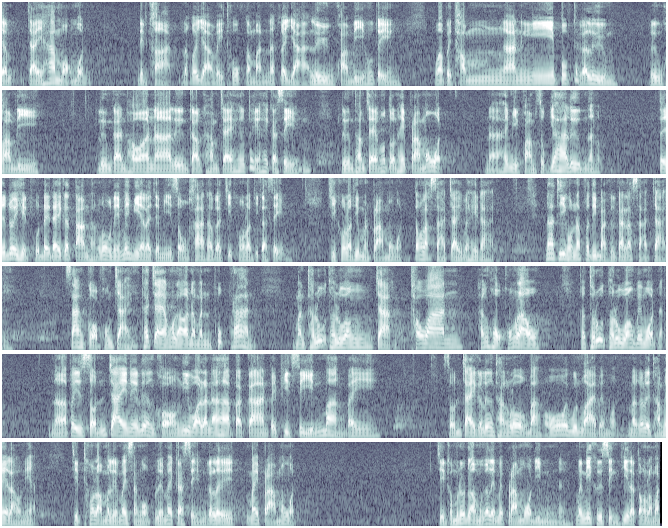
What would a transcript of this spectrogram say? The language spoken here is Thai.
จะใจห้ามหมองหม่นเด็ดขาดแล้วก็อย่าไปทุกข์กับมัน แล้วก็อย่าลืมความดีของตัวเอง ว่าไปทำงานงนี้ปุ๊บแต่ก็ลืม ลืมความดี ลืมการภาวนา ลืมการทำใจให้ตัวเองให้เกษม ลืมทำใจของตนให้ปราโมทนะให้มีความสุขอย่าลืมนะลูกแต่ด้วยเหตุผลใด ๆ ก็ตามทางโลกนี้ไม่มีอะไรจะมีทรงค่าเท่ากับจิตของเราที่เกษม จิตของเราที่มันปราโมทต้องรักษาใจไว้ให้ได้ หน้าที่ของนักปฏิบัติคือการรักษาใจ สร้างกรอบของใจ ถ้าใจของเรานะมันพุกพล่าน มันทะลุทะลวงจากทวารทั้งหกของเราทะลุทะลวงไปหมดนะนะไปสนใจในเรื่องของนิวรณะหประการไปผิดศีลบ้างไปสนใจกับเรื่องทางโลกบ้าง โอ้ยวุ่นวายไปหมด มันก็เลยทำให้เราเนี่ย จิตของเรามันเลยไม่สงบเลยไม่เกษมก็เลยไม่ปราโมทย์ จิตของมนุษย์เรามันก็เลยไม่ปราโมทย์อินนะมันนี่คือสิ่งที่เราต้องระมัด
